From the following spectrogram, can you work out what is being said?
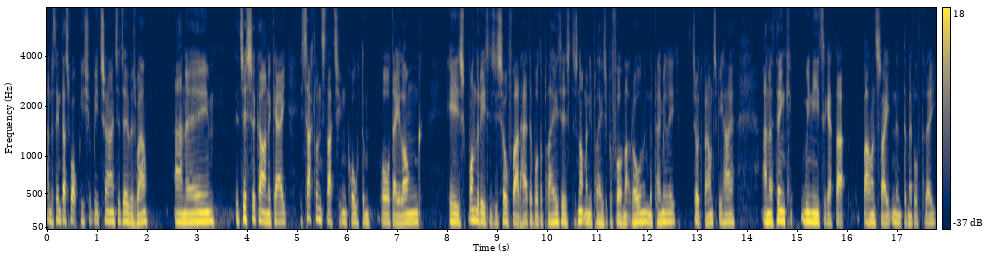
and I think that's what we should be trying to do as well. And um, it's just Sagana Gueye. His tackling stats, you can quote them all day long, is one of the reasons he's so far ahead of other players is there's not many players who perform that role in the Premier League, so it's bound to be higher. And I think we need to get that balance right in the middle three.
